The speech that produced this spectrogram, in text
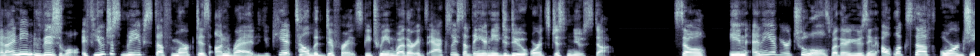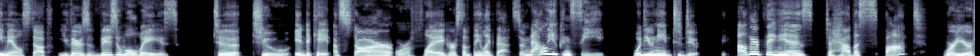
And I mean visual. If you just leave stuff marked as unread, you can't tell the difference between whether it's actually something you need to do or it's just new stuff. So in any of your tools, whether you're using Outlook stuff or Gmail stuff, there's visual ways to, to indicate a star or a flag or something like that. So now you can see what do you need to do. The other thing is to have a spot where you're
